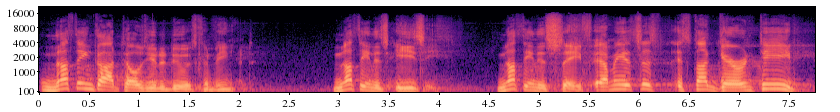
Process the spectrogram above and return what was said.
nothing God tells you to do is convenient. Nothing is easy. Nothing is safe. I mean, it's just, it's not guaranteed.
